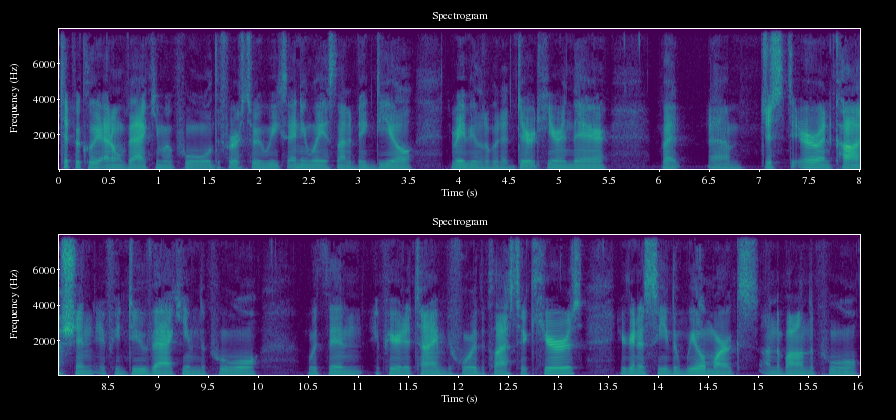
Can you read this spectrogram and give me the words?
typically, I don't vacuum a pool the first three weeks anyway. It's not a big deal. There may be a little bit of dirt here and there. But um, just to err on caution, if you do vacuum the pool, within a period of time before the plastic cures, you're going to see the wheel marks on the bottom of the pool.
